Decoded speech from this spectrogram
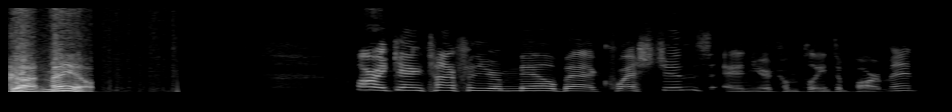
You've got mail. All right, gang, time for your mailbag questions and your complaint department.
